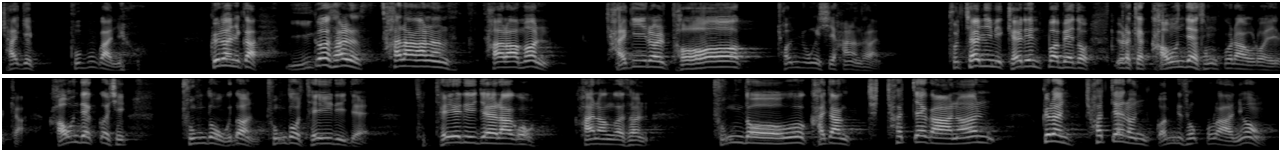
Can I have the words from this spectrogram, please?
자기 부부간이요. 그러니까 이것을 사랑하는 사람은 자기를 더 존중시 하는 사람. 부처님이 계린법에도 이렇게 가운데 손가락으로 이렇게 가운데 것이 중도거든. 중도 제일이제. 제일이제라고 하는 것은 중도의 가장 첫째가 하는 그런 첫째는 검미손가락 아니요.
